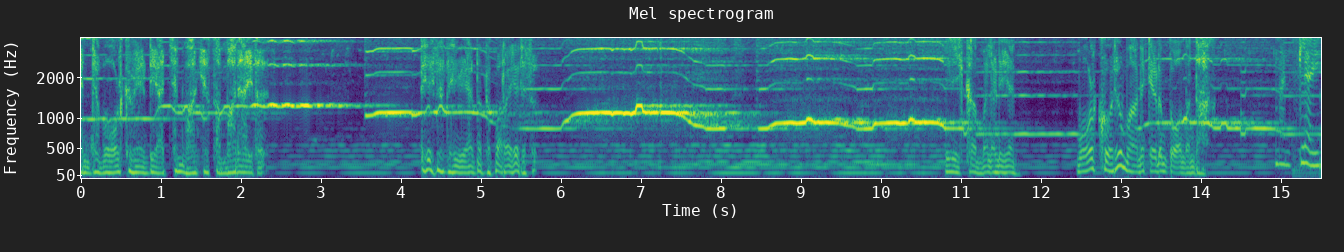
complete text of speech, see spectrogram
എന്റെ മോൾക്ക് വേണ്ടി അച്ഛൻ വാങ്ങിയ സമ്മാനായത് ഇത്. നീ വേണ്ടെന്ന് പറയരുത്. ഈ കമ്മലണിയൻ മോൾക്ക് ഒരു മാനക്കേടും തോന്നണ്ട. മനസ്സിലായി.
